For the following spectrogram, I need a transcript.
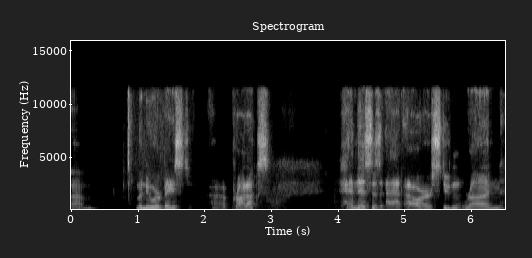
um, manure-based uh, products. And this is at our student-run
